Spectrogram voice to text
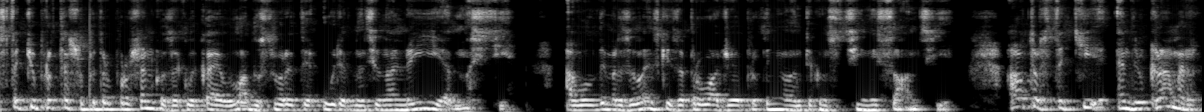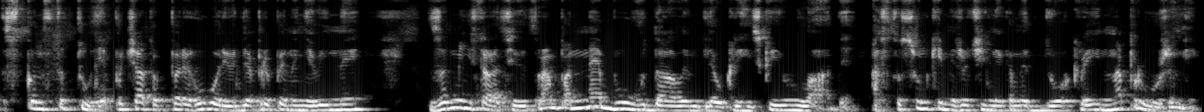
Статтю про те, що Петро Порошенко закликає владу створити уряд національної єдності, а Володимир Зеленський запроваджує проти нього антиконституційні санкції. Автор статті Ендрю Крамер сконстатує початок переговорів для припинення війни з адміністрацією Трампа не був вдалим для української влади, а стосунки між очільниками двох країн напружені.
